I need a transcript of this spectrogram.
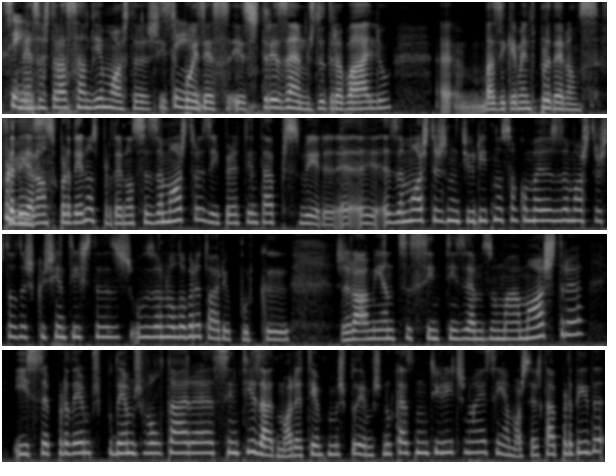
Sim. nessa extração de amostras. E Sim. depois esse- esses três anos de trabalho ah, basicamente perderam-se. Perderam-se, perderam-se, perderam-se as amostras e para tentar perceber, a- a- as amostras de meteorito não são como as amostras todas que os cientistas usam no laboratório, porque geralmente sintetizamos uma amostra e se a perdemos podemos voltar a sintetizar. Demora tempo, mas podemos. No caso de meteoritos não é assim, a amostra está perdida,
